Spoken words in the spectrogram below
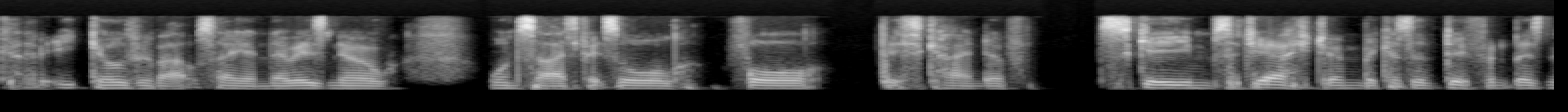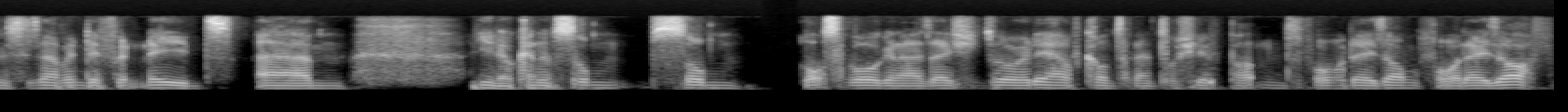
kind of it goes without saying there is no one size fits all for this kind of scheme suggestion because of different businesses having different needs. Um, you know, kind of some some lots of organisations already have continental shift patterns, four days on, four days off.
